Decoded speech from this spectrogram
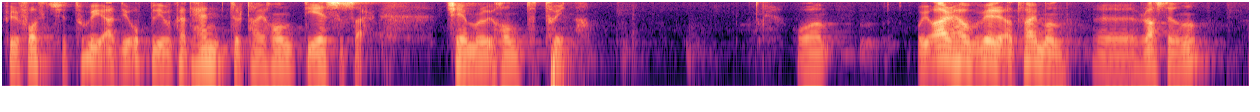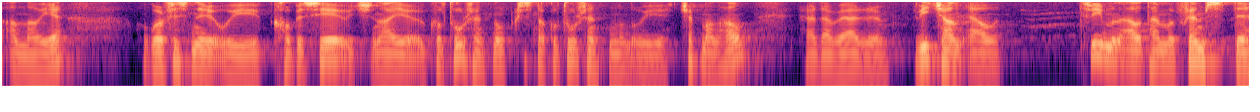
for folk som tog at de opplever hva det hender ta i hånd til Jesus her, kommer i hånd tøyna. Og, og i år har vi vært av tveimann uh, rastøvnen, Anna og jeg, Og går fyrst nere i KBC, nei, kultursenten, kristna kultursenten i Kjøpmannhavn. Her det var vidtjan av trimen av de fremste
